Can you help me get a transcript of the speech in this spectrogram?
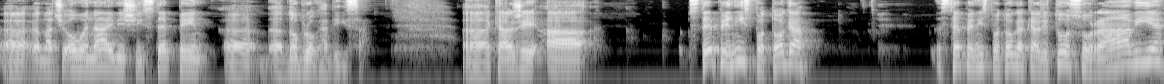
e, znači, ovo je najviši stepen dobrog hadisa. Kaže, a stepen ispod toga, stepen ispod toga, kaže, to su ravije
